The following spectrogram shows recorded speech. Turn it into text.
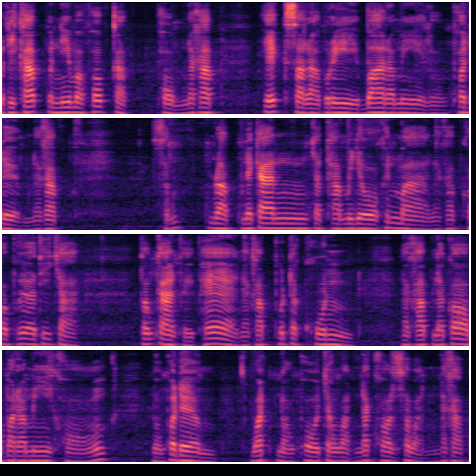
วัสดีครับ วันนี้มาพบกับผมนะครับเอ็กสระบุรีบารมีหลวงพ่อเดิมนะครับสำหรับในการจัดทำวิดีโอขึ้นมานะครับ ก็เพื่อที่จะต้องการเผยแพร่นะครับ พุทธคุณนะครับ แล้วก็บารมีของหลวงพ่อเดิม วัดหนองโพจังหวัดนครสวรรค์นะครับ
